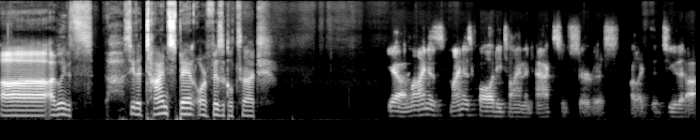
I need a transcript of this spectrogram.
Uh, I believe it's, it's either time spent or physical touch. Yeah, mine is mine is quality time and acts of service are like the two that I,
